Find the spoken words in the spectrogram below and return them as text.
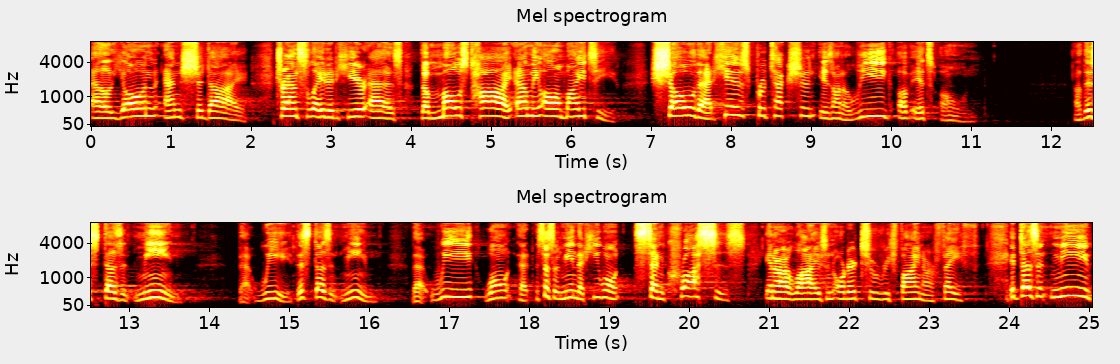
Elyon and Shaddai, translated here as the Most High and the Almighty, show that his protection is on a league of its own. Now, this doesn't mean that we, this doesn't mean that we won't, that this doesn't mean that He won't send crosses in our lives in order to refine our faith. It doesn't mean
